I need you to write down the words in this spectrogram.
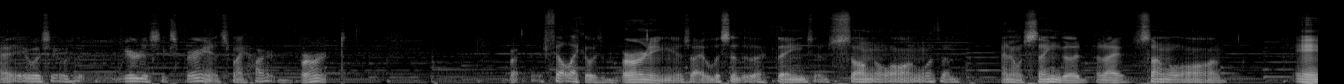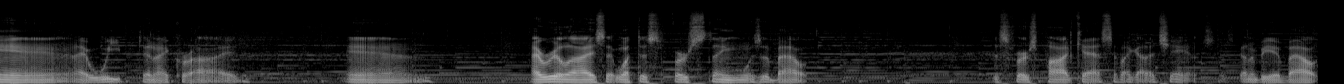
I, it was it was the weirdest experience. My heart burnt. But it felt like it was burning as I listened to the things and sung along with them. I don't sing good, but I sung along, and I wept and I cried, and I realized that what this first thing was about, this first podcast, if I got a chance, was going to be about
